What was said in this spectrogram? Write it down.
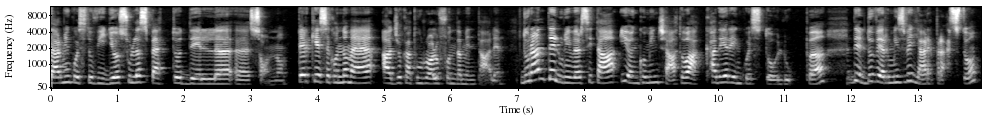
Focalizzarmi in questo video sull'aspetto del eh, sonno, perché secondo me ha giocato un ruolo fondamentale. Durante l'università io ho incominciato a cadere in questo loop del dovermi svegliare presto,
